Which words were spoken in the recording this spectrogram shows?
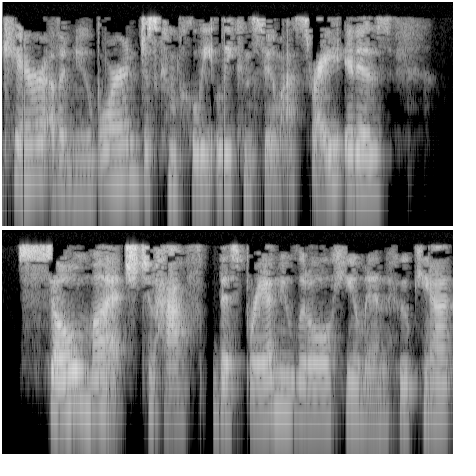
care of a newborn just completely consume us, right? It is so much to have this brand new little human who can't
